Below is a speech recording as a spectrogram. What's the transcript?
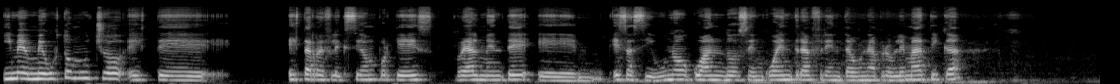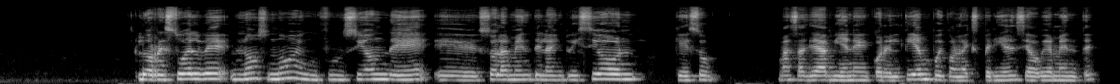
Y me, gustó mucho este, esta reflexión porque es realmente, eh, es así, uno cuando se encuentra frente a una problemática, lo resuelve no, no en función de eh, solamente la intuición, que eso más allá viene con el tiempo y con la experiencia, obviamente,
